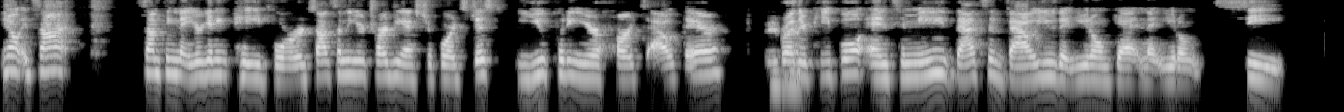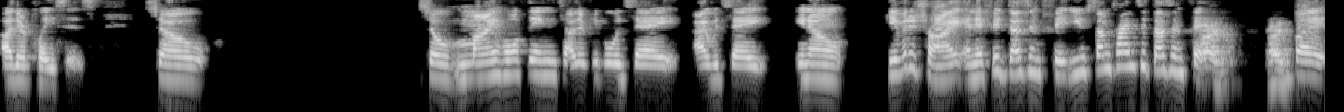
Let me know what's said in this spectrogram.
You know it's not something that you're getting paid for. It's not something you're charging extra for. It's just you putting your hearts out there Amen. for other people. And to me that's a value that you don't get and that you don't see other places. So so my whole thing to other people would say i would say you know give it a try. And if it doesn't fit you, sometimes it doesn't fit. Right, right. But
